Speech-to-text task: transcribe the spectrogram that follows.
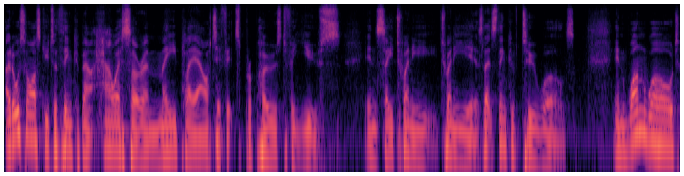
I'd also ask you to think about how SRM may play out if it's proposed for use in, say, 20, 20 years. Let's think of two worlds. In one world,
